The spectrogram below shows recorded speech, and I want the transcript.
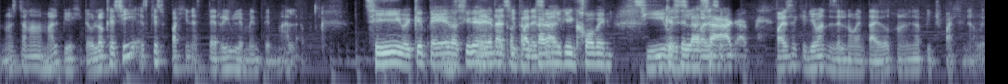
no está nada mal, viejito. Lo que sí es que su página es terriblemente mala. güey. Sí, güey, qué pedo. Así deberían de sí contratar parece- a alguien joven Sí, que se sí, las parece, haga, güey. parece que llevan desde el 92 con la misma pinche página, güey.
